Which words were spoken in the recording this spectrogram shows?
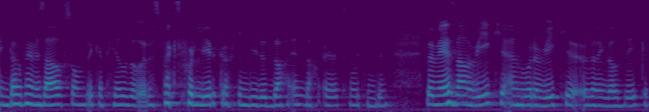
ik dacht bij mezelf soms, ik heb heel veel respect voor leerkrachten die dit dag in dag uit moeten doen. Bij mij is dat een weekje en voor een weekje vind ik dat zeker,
